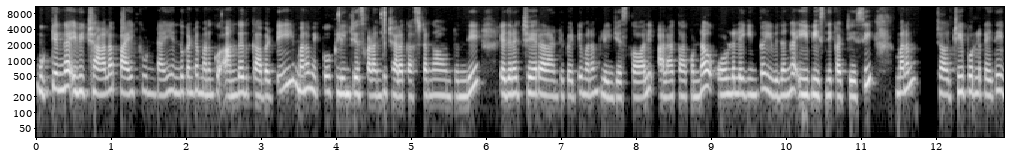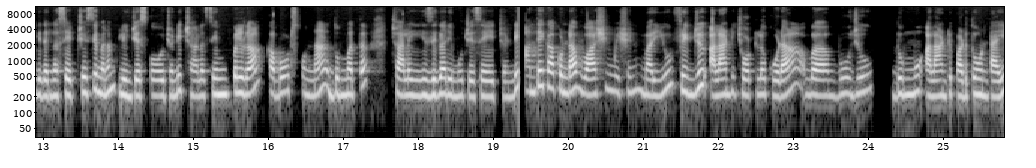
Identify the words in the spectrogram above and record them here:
ముఖ్యంగా ఇవి చాలా పైకి ఉంటాయి. ఎందుకంటే మనకు అందదు కాబట్టి మనం ఎక్కువ క్లీన్ చేసుకోవడానికి చాలా కష్టంగా ఉంటుంది. ఏదైనా చైర్ అలాంటివి పెట్టి మనం క్లీన్ చేసుకోవాలి. అలా కాకుండా ఓల్డ్ లెగింగ్తో ఈ విధంగా ఈ పీస్‌ని కట్ చేసి మనం చీపుర్లకు అయితే ఈ విధంగా సెట్ చేసి మనం క్లీన్ చేసుకోవచ్చు అండి చాలా సింపుల్గా కబోర్డ్స్ ఉన్న దుమ్మత చాలా ఈజీగా రిమూవ్ చేసేయచ్చండి. అంతే కాకుండా వాషింగ్ మిషన్ మరియు ఫ్రిడ్జ్ అలాంటి చోట్ల కూడా బూజు, దుమ్ము అలాంటివి పడుతూ ఉంటాయి.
